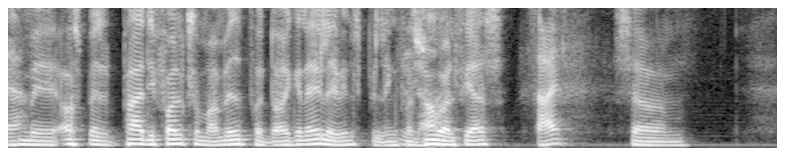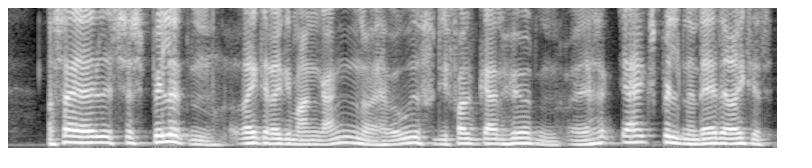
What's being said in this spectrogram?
Ja. ja. med, også med et par af de folk, som var med på den originale indspilling fra Nå. 77. Sejt. Så, øhm, og så har jeg så spillet den rigtig, rigtig mange gange, når jeg har været ude, fordi folk vil gerne høre den. Jeg, jeg har ikke spillet den en dag, det er rigtigt.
